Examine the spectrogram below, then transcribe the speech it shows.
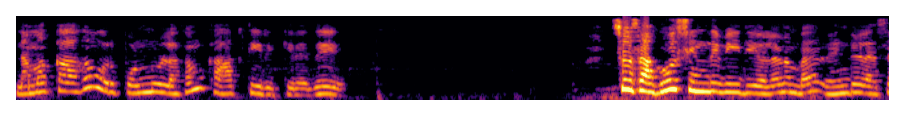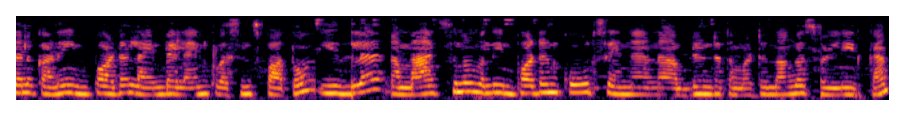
நமக்காக ஒரு பொன்னுலகம் காத்திருக்கிறது. சோ சகோஸ் இந்த வீடியோல நம்ம ரெண்டு லெசனுக்கான important line by line questions பார்த்தோம். இதுல நான் மேக்ஸிமம் வந்து இம்பார்ட்டன்ட் கோர்ஸ் என்னென்ன அப்படின்றத மட்டும்தாங்க சொல்லியிருக்கேன்.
